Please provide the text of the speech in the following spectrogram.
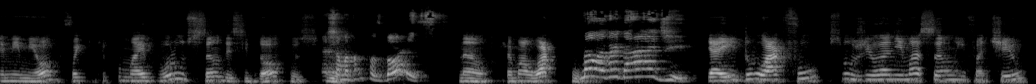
MMO que foi tipo uma evolução desse Dofus. É chama Dofus 2? Não, chama Wakfu. Não, é verdade. E aí do Wakfu surgiu a animação infantil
